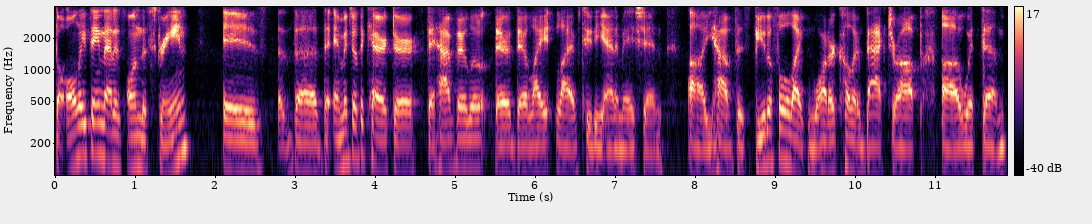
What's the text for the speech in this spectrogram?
the only thing that is on the screen is the the image of the character. They have their little their their light live 2D animation. Uh, you have this beautiful like watercolor backdrop uh, with them,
